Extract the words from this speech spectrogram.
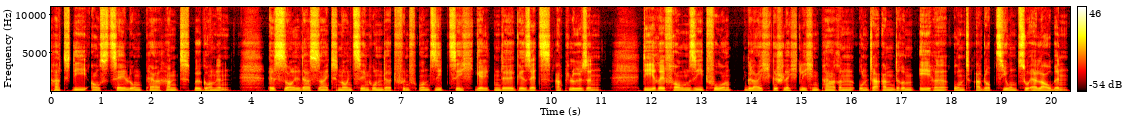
hat die Auszählung per Hand begonnen. Es soll das seit 1975 geltende Gesetz ablösen. Die Reform sieht vor, gleichgeschlechtlichen Paaren unter anderem Ehe und Adoption zu erlauben.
